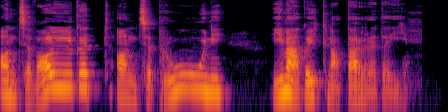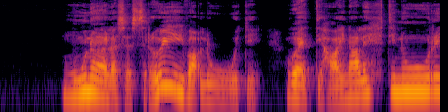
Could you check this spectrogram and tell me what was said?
Andse valgõt, andse pruuni, ime kõik na tarre tõi. munõlõses rõiva luudi, võeti hainalehti nuuri,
